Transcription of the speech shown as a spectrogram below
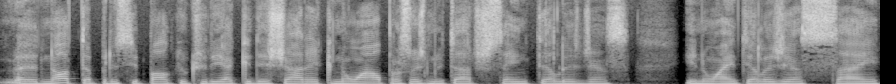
a nota principal que eu queria aqui deixar é que não há operações militares sem intelligence e não há inteligência sem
